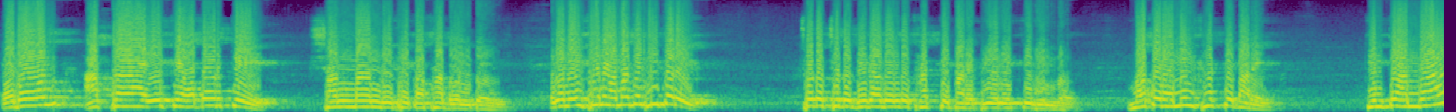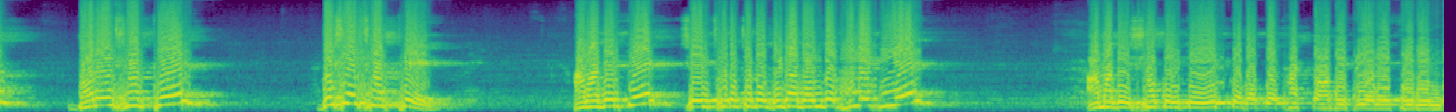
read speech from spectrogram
এবং আপনারা একে অপরকে সম্মান রেখে কথা বলবেন। এবং এইখানে আমাদের ভিতরে ছোট ছোট দ্বিধাদ্বন্দ্ব থাকতে পারে, প্রিয় নেতৃবৃন্দ। মতের অমিল থাকতে পারে। কিন্তু আমরা দলের স্বার্থে, দেশের স্বার্থে আমাদেরকে সেই ছোট ছোট দ্বিধাদ্বন্দ্ব ভুলে গিয়ে আমাদের সকলকে ঐক্যবদ্ধ থাকতে হবে, প্রিয় নেতৃবৃন্দ।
